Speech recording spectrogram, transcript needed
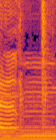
that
